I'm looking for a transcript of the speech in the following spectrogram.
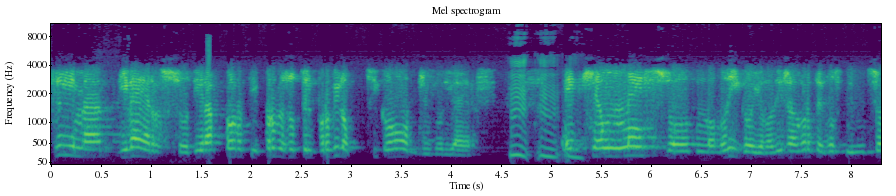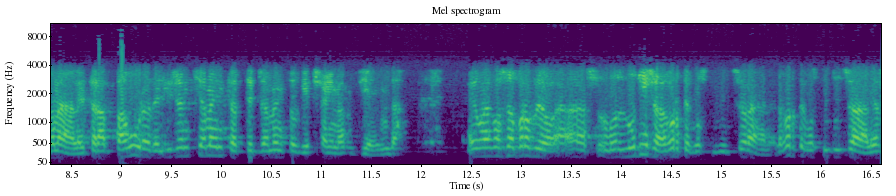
clima diverso, di rapporti proprio sotto il profilo psicologico diverso. Mm, mm, e mm. c'è un nesso, non lo dico io, lo dice la Corte Costituzionale, tra paura del licenziamento e atteggiamento che c'è in azienda. È una cosa proprio, lo dice la Corte Costituzionale. La Corte Costituzionale ha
